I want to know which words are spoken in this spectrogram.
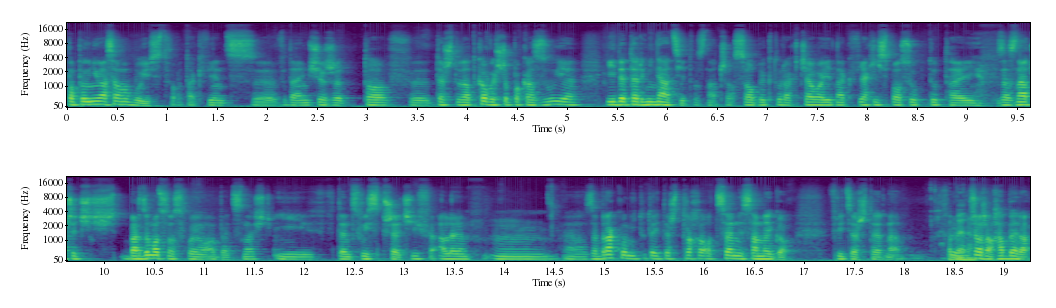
popełniła samobójstwo. Tak więc e, wydaje mi się, że to też dodatkowo jeszcze pokazuje jej determinację, to znaczy osoby, która chciała jednak w jakiś sposób tutaj zaznaczyć bardzo mocno swoją obecność i ten swój sprzeciw, ale mm, e, zabrakło mi tutaj też trochę oceny samego Fritza Sterna. Habera. Przepraszam, Habera.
